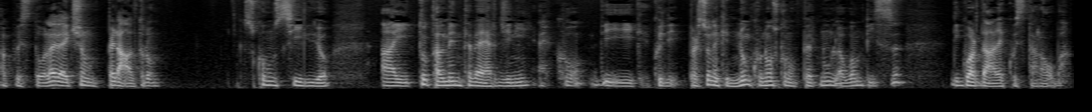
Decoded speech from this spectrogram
a questo live action. Peraltro, sconsiglio ai totalmente vergini, ecco, di, quindi persone che non conoscono per nulla One Piece, di guardare questa roba.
